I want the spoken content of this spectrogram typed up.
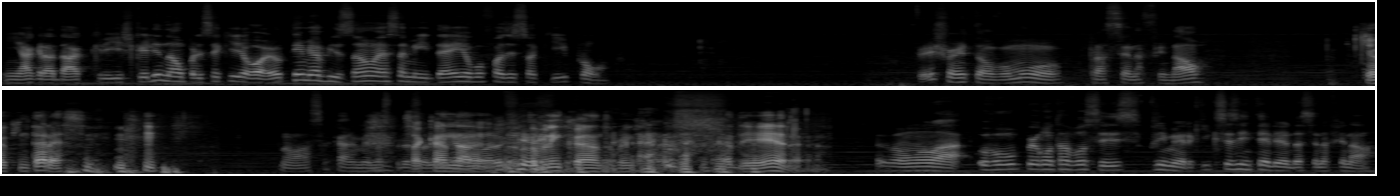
em agradar a crítica. Ele não, parecia que, ó, eu tenho minha visão, essa é a minha ideia, eu vou fazer isso aqui e pronto. Fechou então, vamos pra cena final. Que é o que interessa. Nossa, cara, menos Sacanagem. Eu tô brincando, tô brincando. Brincadeira. Vamos lá. Eu vou perguntar a vocês primeiro. O que vocês entenderam da cena final?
